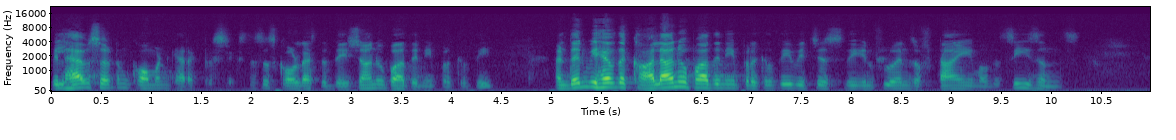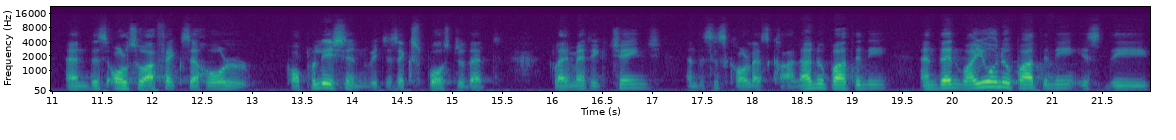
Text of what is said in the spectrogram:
will have certain common characteristics. This is called as the Deshanupatini Prakriti. And then we have the Kalanupatini Prakriti, which is the influence of time, of the seasons. And this also affects a whole population which is exposed to that climatic change. And this is called as Kalanupatini. And then Vayonupatini is the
